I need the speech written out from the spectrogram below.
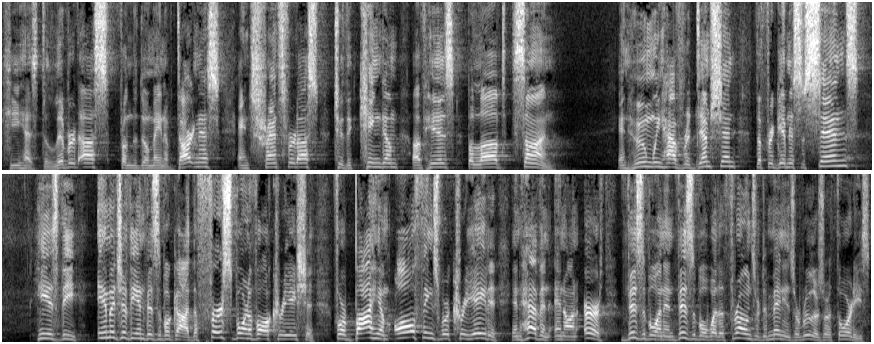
He has delivered us from the domain of darkness and transferred us to the kingdom of his beloved Son, in whom we have redemption, the forgiveness of sins. He is the image of the invisible God, the firstborn of all creation. For by him all things were created in heaven and on earth, visible and invisible, whether thrones or dominions or rulers or authorities.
